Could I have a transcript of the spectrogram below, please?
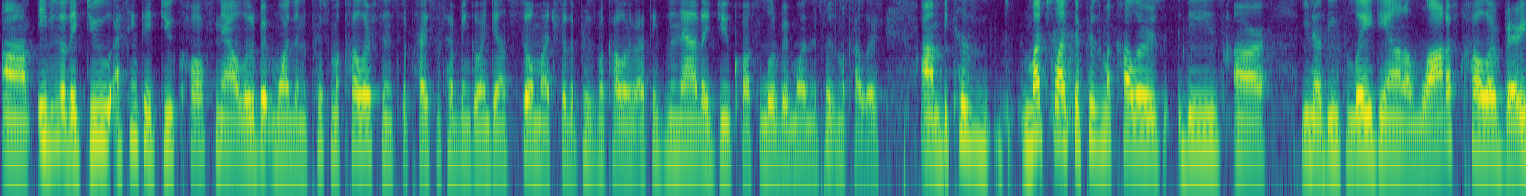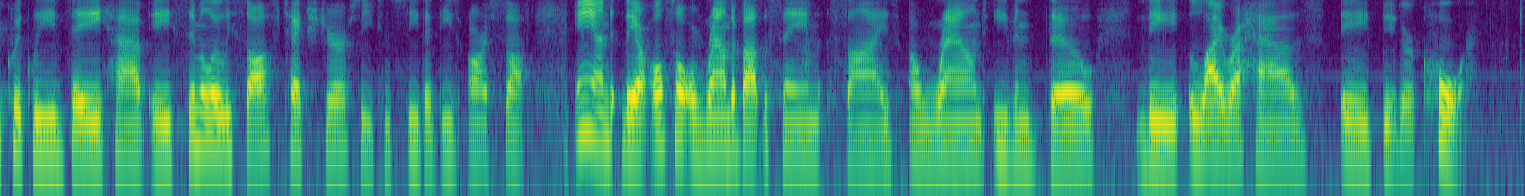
um, even though they do, I think they do cost now a little bit more than the Prismacolor since the prices have been going down so much for the Prismacolors. I think now they do cost a little bit more than the Prismacolors um, because much like the Prismacolors, these are, you know, these lay down a lot of color very quickly. They have a similarly soft texture, so you can see that these are soft. And they are also around about the same size around, even though the Lyra has a bigger core.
